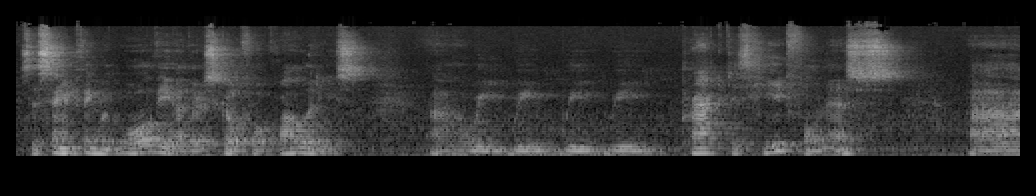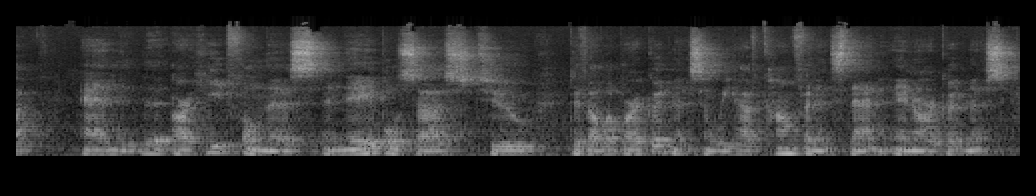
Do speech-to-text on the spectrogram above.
It's the same thing with all the other skillful qualities. Uh, we, we, we, we practice heedfulness, uh, and the, our heedfulness enables us to develop our goodness, and we have confidence then in our goodness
